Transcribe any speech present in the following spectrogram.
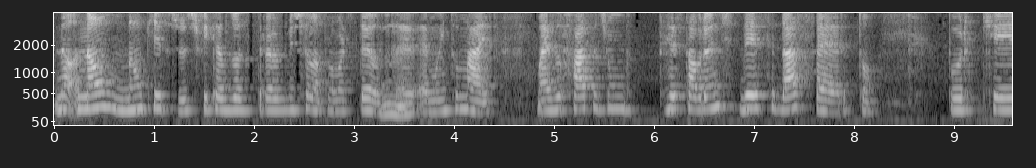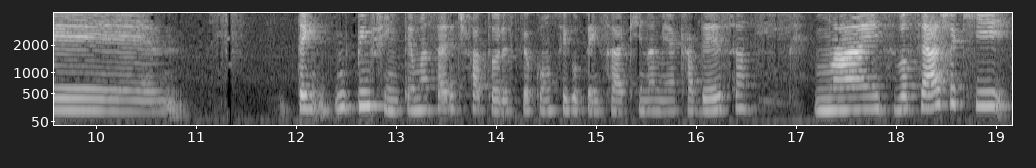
Não, não, não que isso justifique as duas estrelas Michelin, pelo amor de Deus, uhum. é, é muito mais. Mas o fato de um restaurante desse dar certo. Porque tem, enfim, tem uma série de fatores que eu consigo pensar aqui na minha cabeça, mas você acha que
